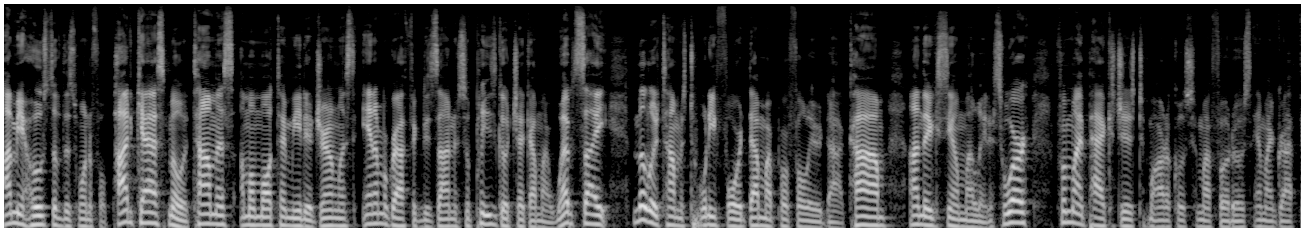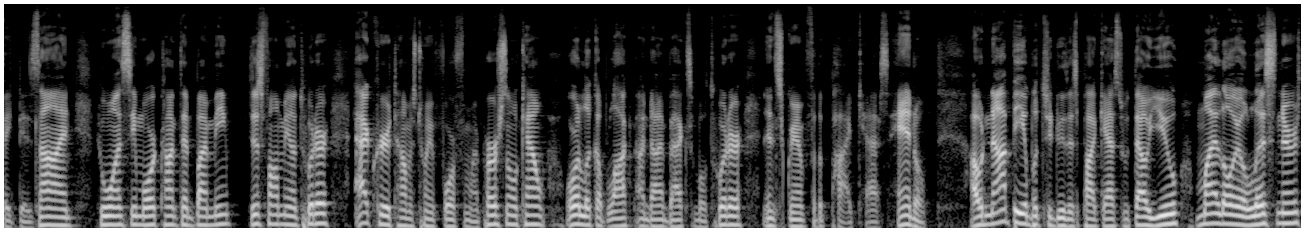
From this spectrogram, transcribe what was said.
I'm your host of this wonderful podcast, Millard Thomas. I'm a multimedia journalist and I'm a graphic designer, so please go check out my website, millerthomas24.myportfolio.com. On there, you can see all my latest work, from my packages to my articles to my photos and my graphic design. If you want to see more content by me, just follow me on Twitter at CreatorThomas24 for my personal account, or look up Locked on Diamondbacks on both Twitter and Instagram for the podcast handle. I would not be able to do this podcast without you, my loyal listeners,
